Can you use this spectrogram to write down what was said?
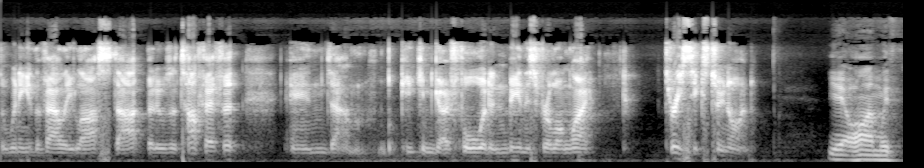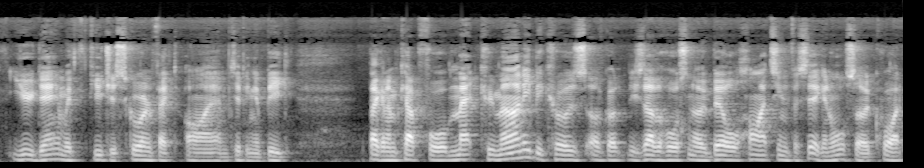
The winning at the Valley last start, but it was a tough effort, and um, look, he can go forward and be in this for a long way. Three six two nine. Yeah, I'm with you, Dan, with future score. In fact, I am tipping a big Pakenham Cup for Matt Cumani because I've got his other horse, Nobel Heights, in for second, also quite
